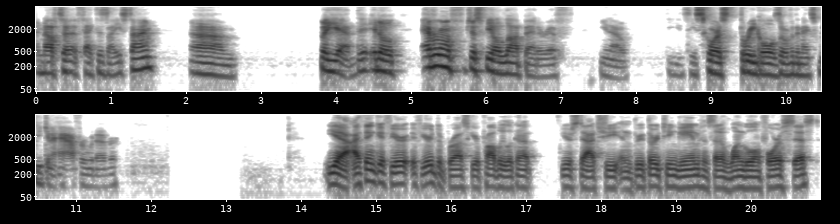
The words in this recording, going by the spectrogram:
enough to affect his ice time. Um, but yeah, it'll everyone will just feel a lot better if you know he, he scores three goals over the next week and a half or whatever. Yeah, I think if you're if you're DeBrusk, you're probably looking at your stat sheet and through 13 games instead of one goal and four assists.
